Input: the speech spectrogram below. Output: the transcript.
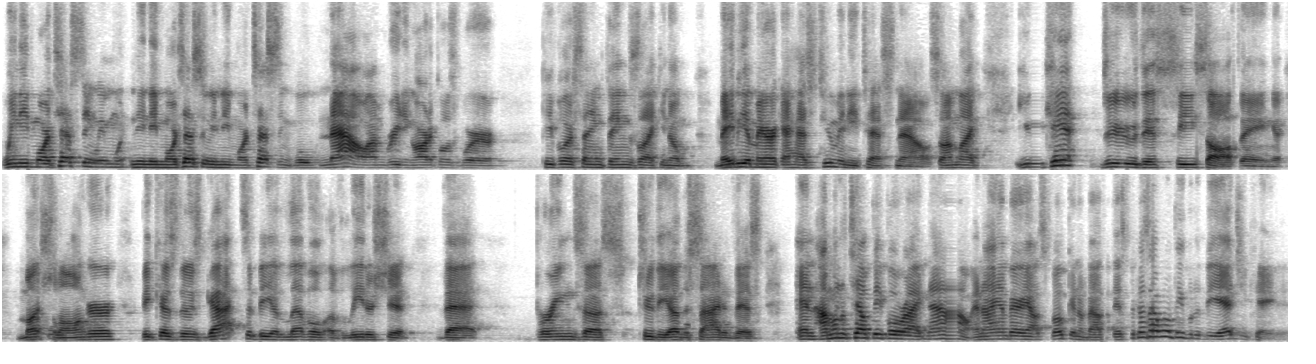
we need more testing, we need more testing, we need more testing. Well, now I'm reading articles where people are saying things like, you know, maybe America has too many tests now. So I'm like, you can't do this seesaw thing much longer because there's got to be a level of leadership that brings us to the other side of this. And I'm going to tell people right now, and I am very outspoken about this because I want people to be educated.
